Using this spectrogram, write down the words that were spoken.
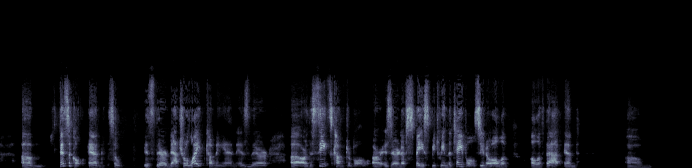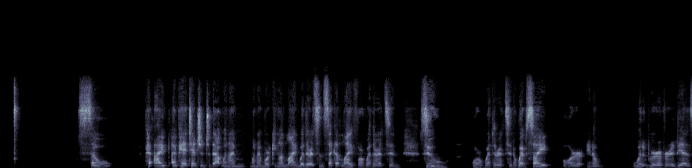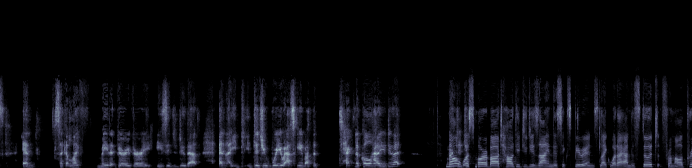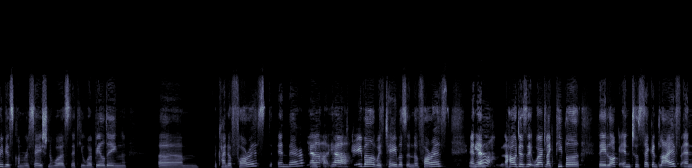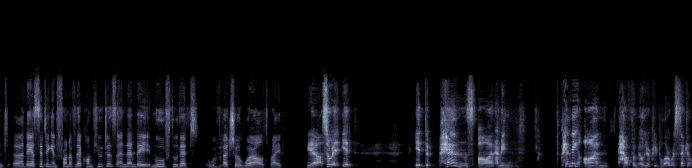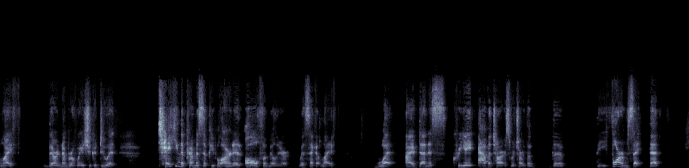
um, physical, and so is there natural light coming in? Is mm-hmm. there uh, are the seats comfortable? Or is there enough space between the tables? You know, all of all of that, and um, so I, I pay attention to that when I'm when I'm working online, whether it's in Second Life or whether it's in Zoom or whether it's in a website or you know what wherever it is. And Second Life made it very very easy to do that. And I, did you were you asking about the technical how you do it? No, it was you... more about how did you design this experience? Like what I understood from our previous conversation was that you were building um, a kind of forest in there. Yeah, with, yeah. table with tables in the forest, and yeah. then how does it work? Like people they log into Second Life and uh, they are sitting in front of their computers, and then they move through that virtual world, right? Yeah. So it it, it depends on. I mean, depending on how familiar people are with Second Life, there are a number of ways you could do it taking the premise that people aren't at all familiar with Second Life, what I've done is create avatars, which are the the the forms that that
